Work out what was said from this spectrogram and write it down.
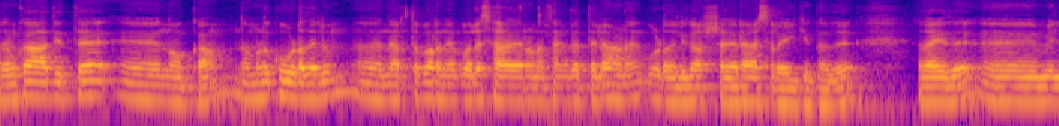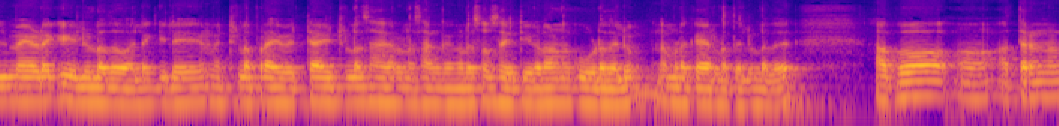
നമുക്ക് ആദ്യത്തെ നോക്കാം. നമ്മൾ കൂടുതലും നേരത്തെ പറഞ്ഞ പോലെ സഹകരണ സംഘത്തിലാണ് കൂടുതൽ കർഷകരെ ആശ്രയിക്കുന്നത്. അതായത് മിൽമയുടെ കീഴിലുള്ളതോ അല്ലെങ്കിൽ മറ്റുള്ള പ്രൈവറ്റ് ആയിട്ടുള്ള സഹകരണ സംഘങ്ങൾ സൊസൈറ്റികളാണ് കൂടുതലും നമ്മുടെ കേരളത്തിലുള്ളത്. അപ്പോൾ അത്തരങ്ങൾ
